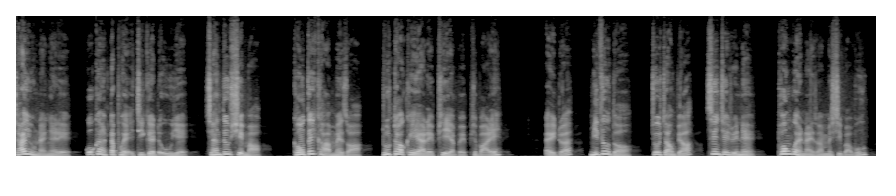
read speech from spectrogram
ရယူနိုင်ခဲ့တဲ့ကိုကန့်တပ်ဖွဲ့အကြီးအကဲတဦးရဲ့ရန်သူရှိမှဂုံတိတ်ခါမဲ့စွာဒူးထောက်ခဲ့ရတဲ့ဖြစ်ရပဲဖြစ်ပါတယ်။အဲ့ဒီအတွက်မိတို့တော့ကြိုးချောင်းပြစင်ကြေတွေနဲ့ဖုံးကွယ်နိုင်စွမ်းမရှိပါဘူး။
